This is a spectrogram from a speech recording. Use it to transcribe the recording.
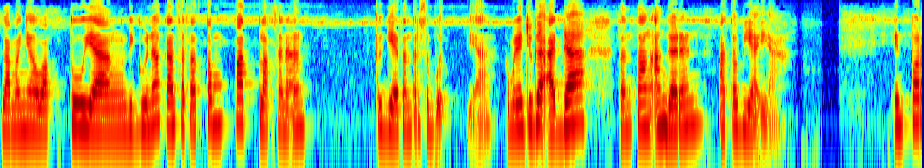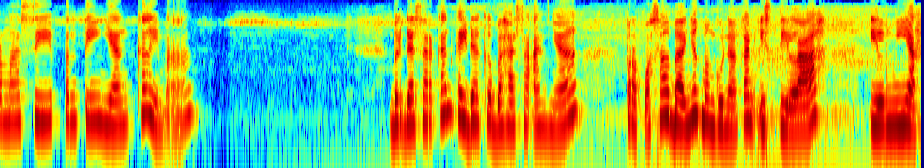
lamanya waktu yang digunakan, serta tempat pelaksanaan kegiatan tersebut. Ya, kemudian juga ada tentang anggaran atau biaya. Informasi penting yang kelima Berdasarkan kaidah kebahasaannya, proposal banyak menggunakan istilah ilmiah,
